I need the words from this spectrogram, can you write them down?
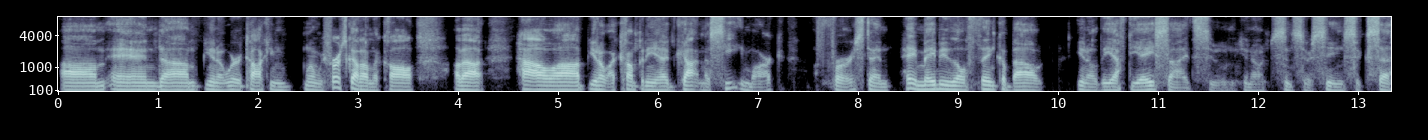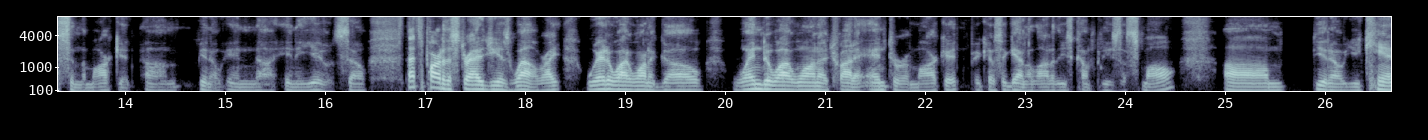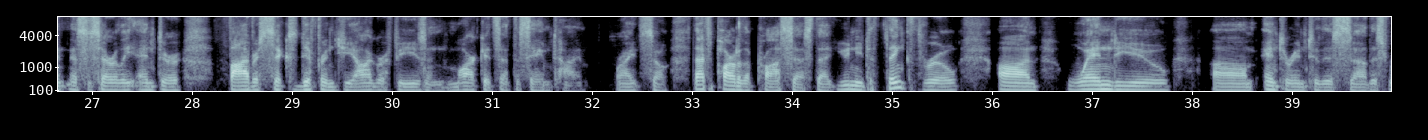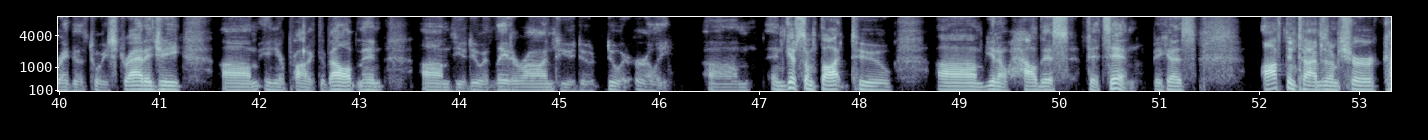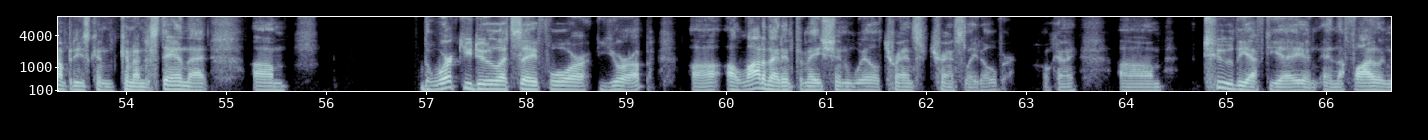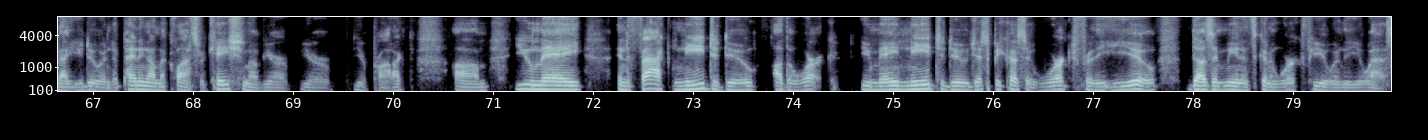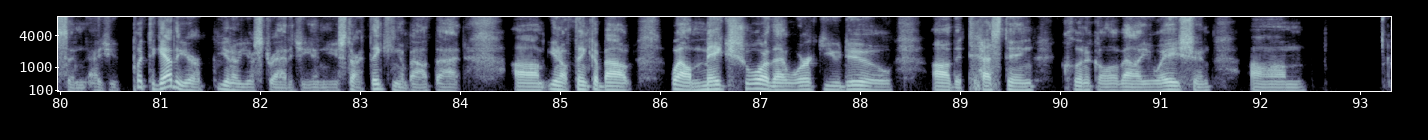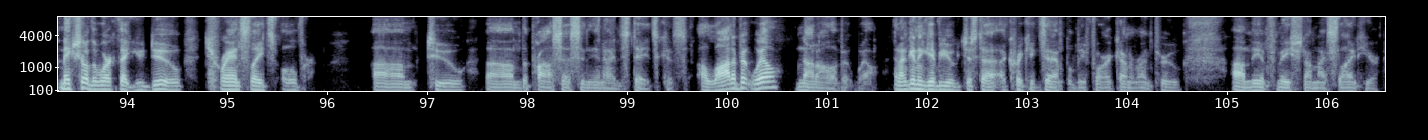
Um, and, um, you know, we were talking when we first got on the call about how, uh, you know, a company had gotten a CE mark first and, hey, maybe they'll think about you know, the FDA side soon, you know, since they're seeing success in the market, um, you know, in uh, in EU. So that's part of the strategy as well, right? Where do I want to go? When do I want to try to enter a market? Because again, a lot of these companies are small. Um, you know, you can't necessarily enter five or six different geographies and markets at the same time right? So that's part of the process that you need to think through on when do you um, enter into this uh, this regulatory strategy um, in your product development? Um, do you do it later on? Do you do, do it early? Um, and give some thought to, um, you know, how this fits in because oftentimes, and I'm sure companies can can understand that um, the work you do, let's say for Europe, uh, a lot of that information will trans translate over. Okay. To the FDA and, and the filing that you do. And depending on the classification of your, your, your product, um, you may in fact need to do other work. You may need to do just because it worked for the EU doesn't mean it's going to work for you in the US. And as you put together your, you know, your strategy and you start thinking about that, um, you know, think about, well, make sure that work you do, uh, the testing, clinical evaluation, um, make sure the work that you do translates over um, to um, the process in the United States because a lot of it will, not all of it will. And I'm going to give you just a, a, quick example before I kind of run through um, the information on my slide here.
